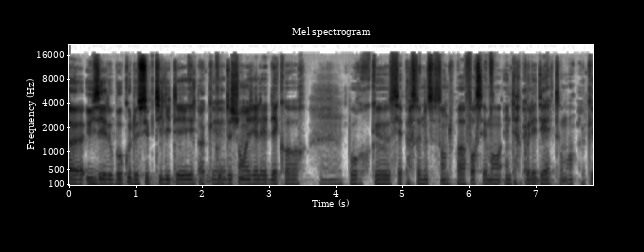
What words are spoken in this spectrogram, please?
euh, user de beaucoup de subtilité, Ok. de changer les décors Mhm. pour que ces personnes ne se sentent pas forcément interpellées directement. Ok.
